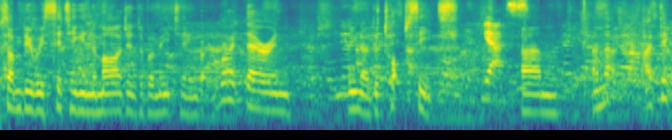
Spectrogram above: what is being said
somebody was sitting in the margins of a meeting, but right there in, you know, the top seats. Yes. Um, and that, I think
